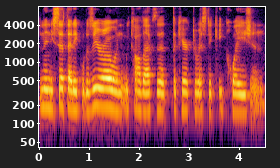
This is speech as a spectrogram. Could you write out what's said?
and then you set that equal to 0 and we call that the, the characteristic equation.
